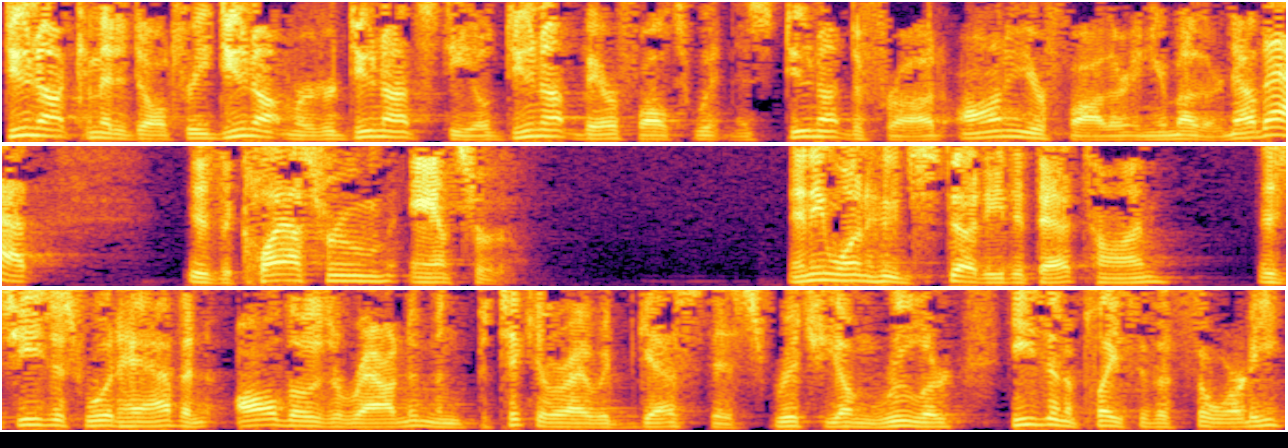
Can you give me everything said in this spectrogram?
Do not commit adultery, do not murder, do not steal, do not bear false witness, do not defraud, honor your father and your mother. Now that is a classroom answer. Anyone who'd studied at that time, as Jesus would have, and all those around him, in particular, I would guess this rich young ruler, he's in a place of authority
